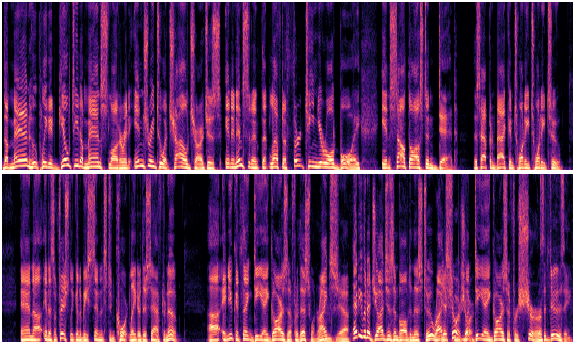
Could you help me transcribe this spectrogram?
the man who pleaded guilty to manslaughter and injury to a child charges in an incident that left a 13 year old boy in South Austin dead. This happened back in 2022, and uh, it is officially going to be sentenced in court later this afternoon. Uh, and you could thank D.A. Garza for this one, right? yeah. And even a judge is involved in this too, right? Yeah, sure, But sure. D.A. Garza for sure. It's a doozy.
